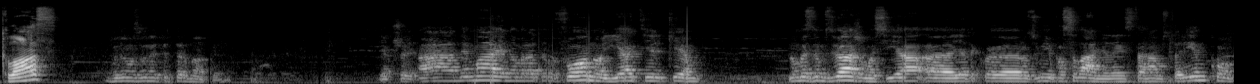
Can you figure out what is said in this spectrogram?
Клас. Будемо дзвонити в Тернопіль. Якщо... А, немає номера телефону, я тільки. Ну, ми з ним зв'яжемось. Я, е, я так е, розумію, посилання на інстаграм-сторінку.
